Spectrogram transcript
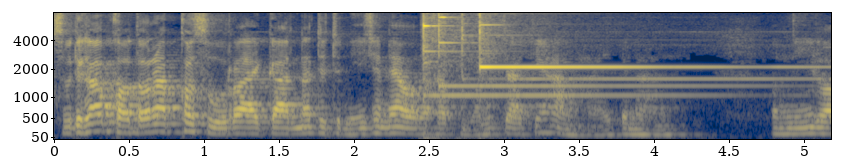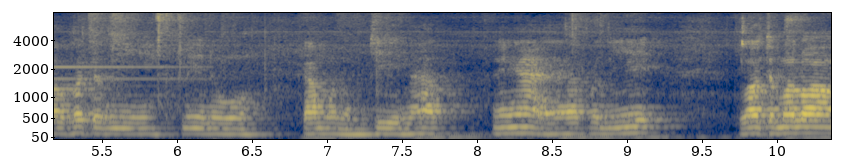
สวัสดีครับ ขอต้อนรับเข้าสู่รายการนัดจุดนี้ชาแนลนะครับหลังจากที่ห่างหายไปนาน วันนี้เราก็จะมีเมนูยำขนมจีนนะครับ ง่ายๆนะครับ วันนี้เราจะมาลอง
